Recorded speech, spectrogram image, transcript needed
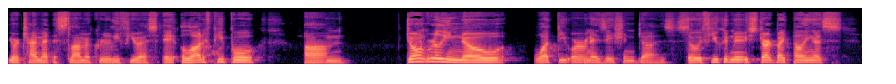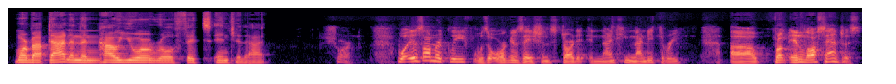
your time at Islamic Relief USA, a lot of people um, don't really know what the organization does. So if you could maybe start by telling us more about that and then how your role fits into that. Sure. Well, Islamic Relief was an organization started in 1993 uh, from in Los Angeles.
